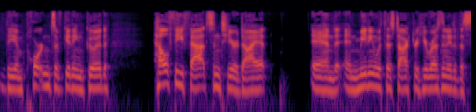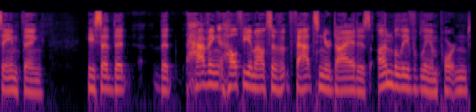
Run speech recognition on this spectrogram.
the importance of getting good healthy fats into your diet. And and meeting with this doctor, he resonated the same thing. He said that that having healthy amounts of fats in your diet is unbelievably important.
